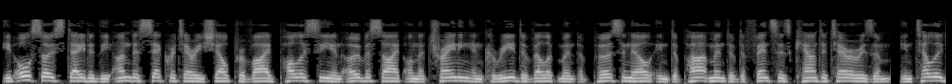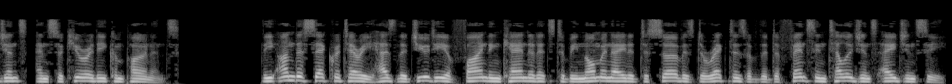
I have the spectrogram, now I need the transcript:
It also stated the Under-Secretary shall provide policy and oversight on the training and career development of personnel in Department of Defense's counterterrorism, intelligence, and security components. The Under-Secretary has the duty of finding candidates to be nominated to serve as directors of the Defense Intelligence Agency,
